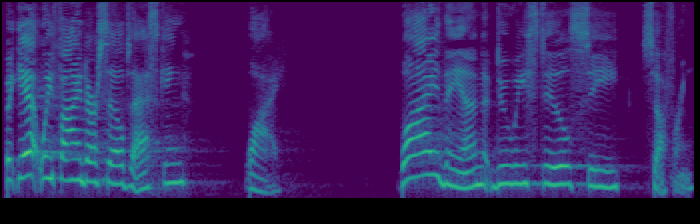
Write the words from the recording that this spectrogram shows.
But yet we find ourselves asking, why? Why then do we still see suffering?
